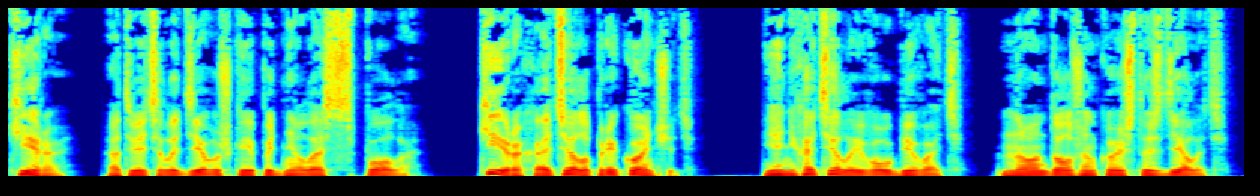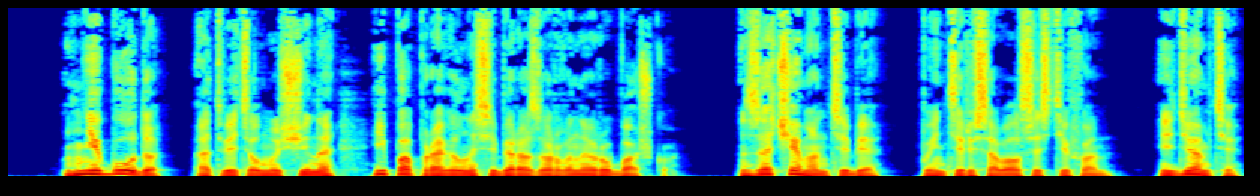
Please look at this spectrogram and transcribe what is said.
Кира, ответила девушка и поднялась с пола. Кира хотела прикончить. Я не хотела его убивать. Но он должен кое-что сделать. Не буду, ответил мужчина и поправил на себе разорванную рубашку. Зачем он тебе? поинтересовался Стефан. Идемте.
